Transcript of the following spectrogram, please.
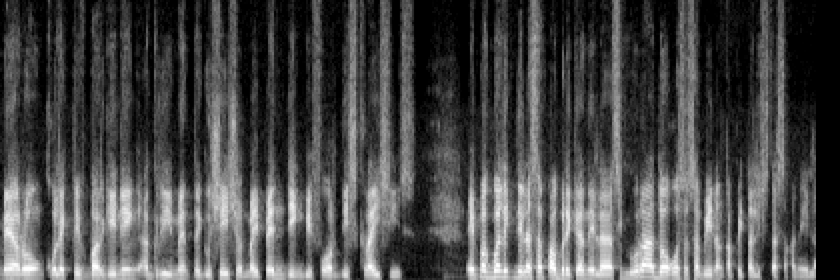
merong collective bargaining agreement negotiation may pending before this crisis, eh pagbalik nila sa pabrika nila, sigurado ako sasabihin ng kapitalista sa kanila,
